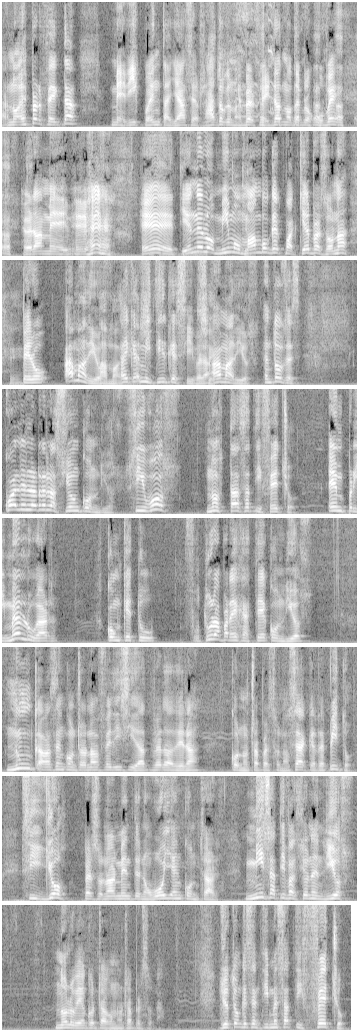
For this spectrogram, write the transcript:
No es perfecta, me di cuenta ya hace rato que no es perfecta, no te preocupes. ¿verdad? Me, eh, tiene los mismos mambos que cualquier persona, pero ama a Dios. Hay que admitir que sí, ¿verdad? Ama a Dios. Entonces, ¿cuál es la relación con Dios? Si vos no estás satisfecho, en primer lugar, con que tu futura pareja esté con Dios, nunca vas a encontrar una felicidad verdadera con otra persona. O sea que, repito, si yo personalmente no voy a encontrar mi satisfacción en Dios, no lo voy a encontrar con otra persona. Yo tengo que sentirme satisfecho,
